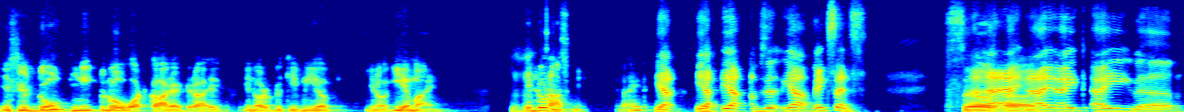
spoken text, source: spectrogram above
If you don't need to know what car I drive in order to give me a you know EMI, Mhm. then don't ask me, right? Yeah. Yeah. Yeah. Yeah. Makes sense. So I, I, uh, I, I, um,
